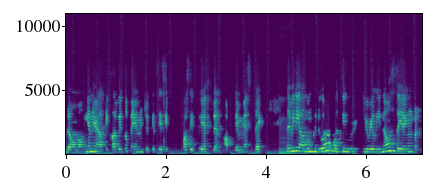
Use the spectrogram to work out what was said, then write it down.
udah ngomongin Reality Club itu pengen nunjukin sisi positif dan optimistik. Hmm. Tapi di album kedua What You, you Really Know seiring ber,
